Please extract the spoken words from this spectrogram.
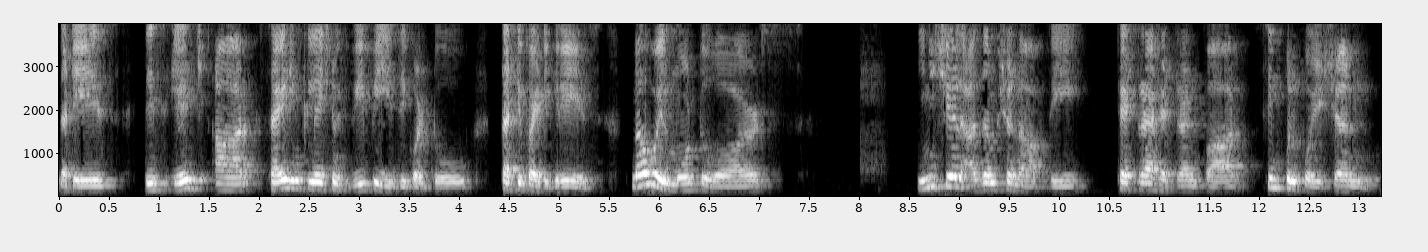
That is this edge or side inclination with VP is equal to 35 degrees. Now we'll move towards initial assumption of the tetrahedron for simple position.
